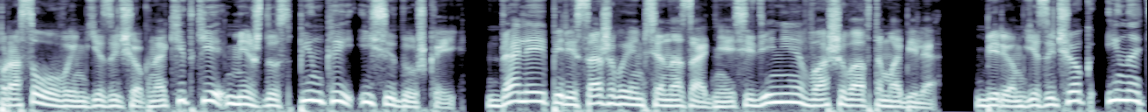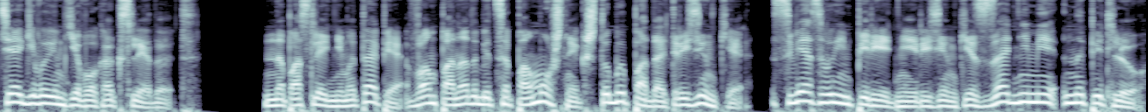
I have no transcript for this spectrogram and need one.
Просовываем язычок накидки между спинкой и сидушкой. Далее пересаживаемся на заднее сиденье вашего автомобиля. Берем язычок и натягиваем его как следует. На последнем этапе вам понадобится помощник, чтобы подать резинки. Связываем передние резинки с задними на петлю.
